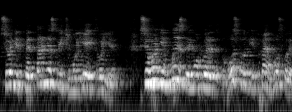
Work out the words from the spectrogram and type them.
Сьогодні питання стоїть моє і твоє. Сьогодні ми стоїмо перед Господом і питаємо, Господи,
